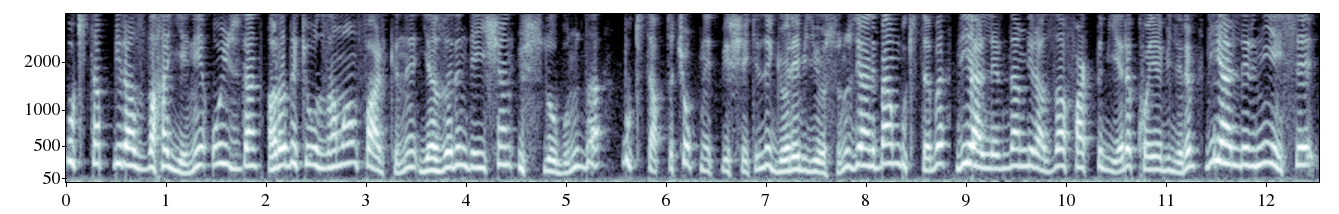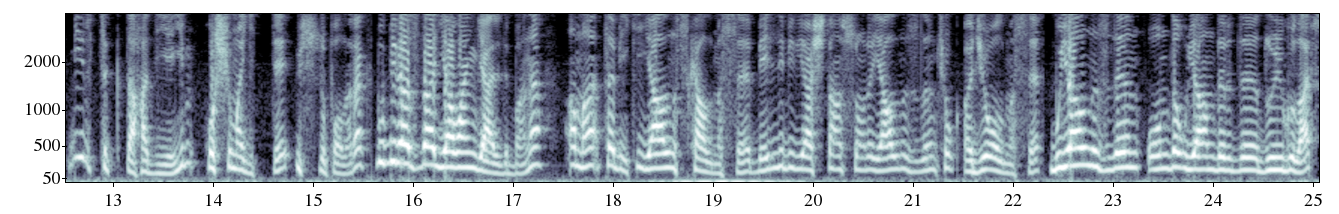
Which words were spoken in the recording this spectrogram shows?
Bu kitap biraz daha yeni. O yüzden aradaki o zaman farkını, yazarın değişen üslubunu da bu kitapta çok net bir şekilde görebiliyorsunuz. Yani ben bu kitabı diğerlerinden biraz daha farklı bir yere koyabilirim. Diğerleri niyeyse bir tık daha diyeyim hoşuma gitti üslup olarak. Bu biraz daha yavan geldi bana. Ama tabii ki yalnız kalması, belli bir yaştan sonra yalnızlığın çok acı olması, bu yalnızlığın onda uyandırdığı duygular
